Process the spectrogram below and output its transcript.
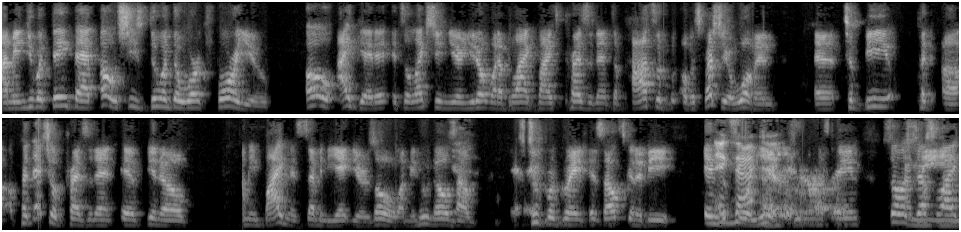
I mean, you would think that, oh, she's doing the work for you. Oh, I get it. It's election year. You don't want a black vice president to possibly, oh, especially a woman, uh, to be uh, a potential president if, you know, I mean, Biden is 78 years old. I mean, who knows how super great his health's going to be in the Exactly. four years. You know what I'm saying? So it's I just like,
